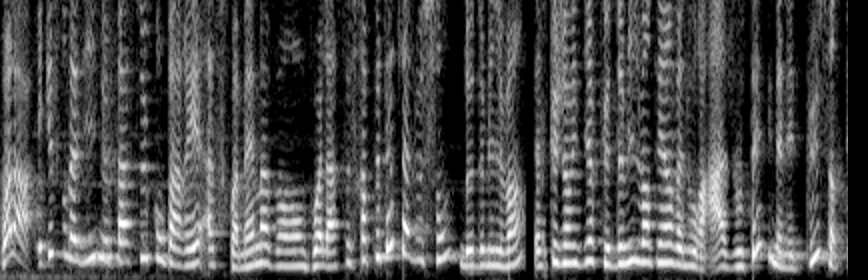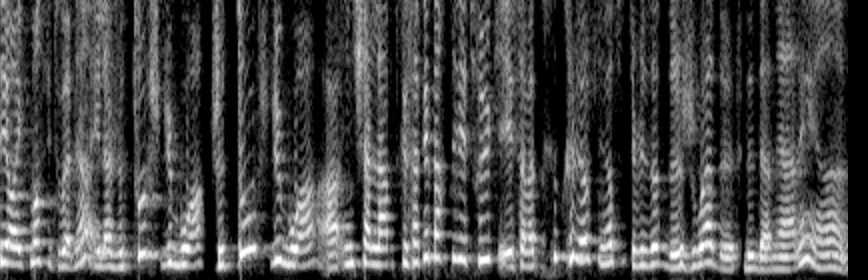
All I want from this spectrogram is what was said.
Voilà. Et qu'est-ce qu'on a dit? Ne pas se comparer à soi-même avant. Voilà. Ce sera peut-être la leçon de 2020. Parce que j'ai envie de dire que 2021 va nous rajouter une année de plus. Hein, théoriquement, si tout va bien. Et là, je touche du bois. Je touche du bois. Hein, Inch'Allah. Parce que ça fait partie des trucs. Et ça va très très bien finir cet épisode de joie de, de dernière année. Hein,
